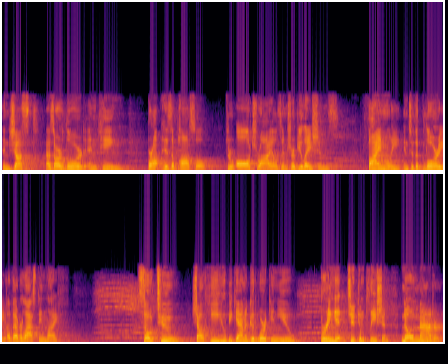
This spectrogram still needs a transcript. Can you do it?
And just as our Lord and King brought his apostle through all trials and tribulations, finally into the glory of everlasting life, so too shall he who began a good work in you bring it to completion, no matter,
